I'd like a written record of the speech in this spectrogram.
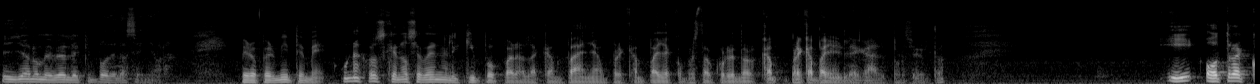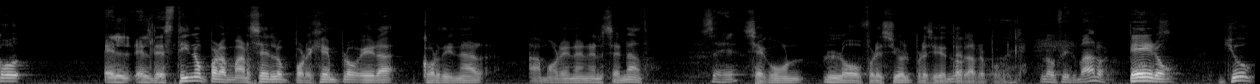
y yo no me veo el equipo de la señora. Pero permíteme, una cosa que no se ve en el equipo para la campaña o pre-campaña, como está ocurriendo, cam- pre-campaña ilegal, por cierto. Y otra cosa, el, el destino para Marcelo, por ejemplo, era coordinar a Morena en el Senado, Sí, según lo ofreció el presidente de la República. lo firmaron. Pero yo,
